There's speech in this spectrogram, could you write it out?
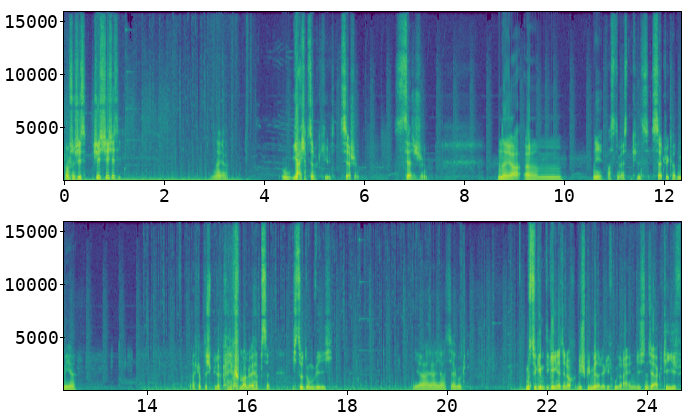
Komm schon, schieß, schieß, schieß, schieß. Naja. Uh, ja, ich habe sie noch gekillt. Sehr schön. Sehr, sehr schön. Naja, ähm... Nee, fast die meisten Kills. Cedric hat mehr. Aber ich glaube, das spielt auch keine Kommando-Erbse. Nicht so dumm wie ich. Ja, ja, ja, sehr gut. Ich muss zugeben, die Gegner sind auch, die spielen mir da wirklich gut rein. Die sind sehr aktiv,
